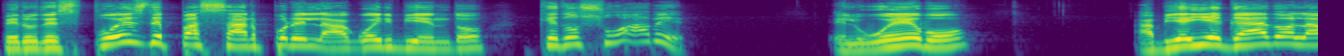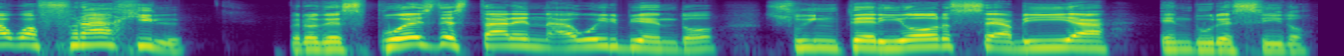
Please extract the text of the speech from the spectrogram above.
pero después de pasar por el agua hirviendo, quedó suave. El huevo había llegado al agua frágil, pero después de estar en agua hirviendo, su interior se había endurecido.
